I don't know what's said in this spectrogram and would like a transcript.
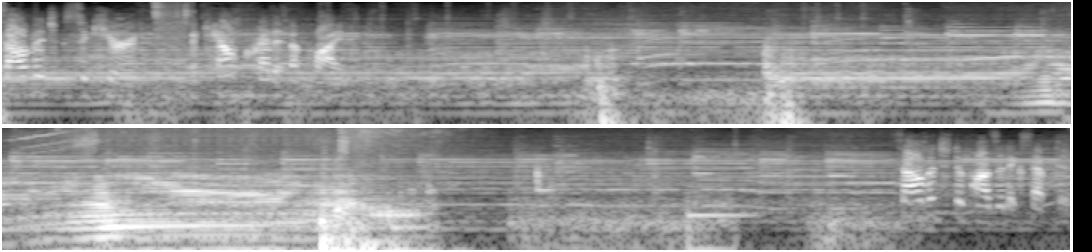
Salvage secured. Account credit applied. Salvage deposit accepted.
